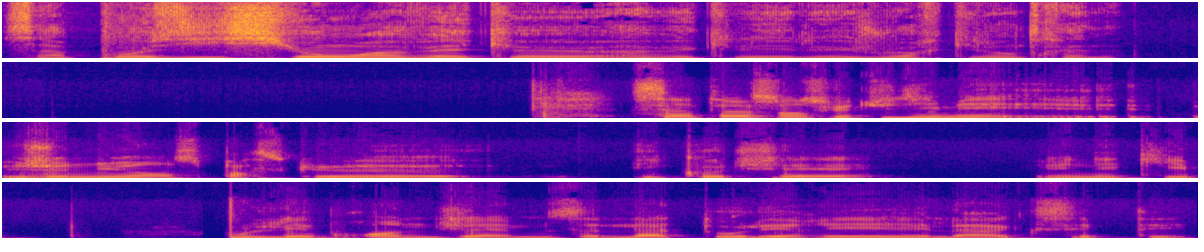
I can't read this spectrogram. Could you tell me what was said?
sa position avec, avec les, les joueurs qu'il entraîne. C'est intéressant ce que tu dis, mais je nuance parce que il coachait une équipe où LeBron James l'a toléré et l'a accepté.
